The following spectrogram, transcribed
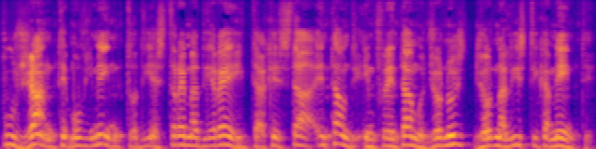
pujante movimento di estrema direita che sta, então enfrentamos jornalisticamente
